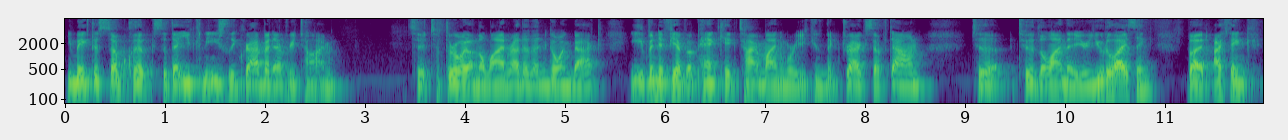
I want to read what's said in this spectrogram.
You make the subclip so that you can easily grab it every time to, to throw it on the line rather than going back. Even if you have a pancake timeline where you can like drag stuff down to, to the line that you're utilizing. But I think,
